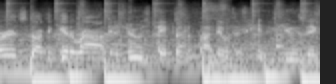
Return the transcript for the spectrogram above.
Words started to get around in the newspapers about there was this hidden music,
